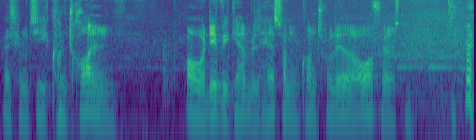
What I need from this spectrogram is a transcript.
hvad skal man sige, kontrollen over det, vi gerne vil have som en kontrolleret overførsel.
